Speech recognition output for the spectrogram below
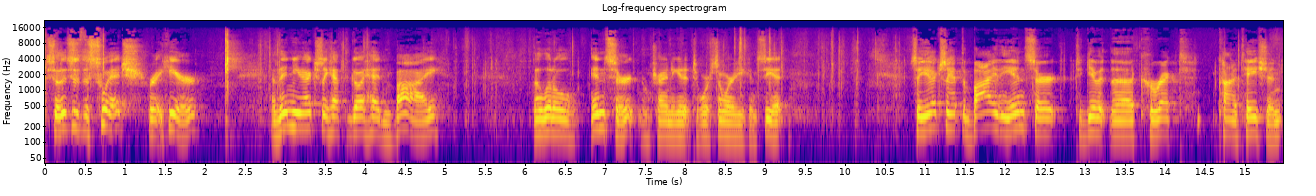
So this is the switch right here. And then you actually have to go ahead and buy the little insert. I'm trying to get it to where somewhere you can see it. So you actually have to buy the insert to give it the correct connotation.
